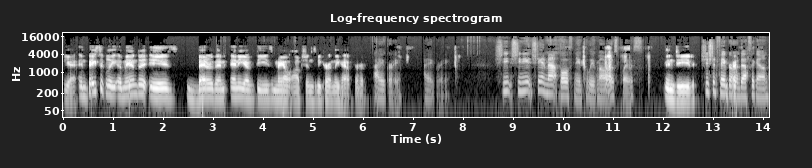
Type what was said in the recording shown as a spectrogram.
Yeah, and basically, Amanda is better than any of these male options we currently have for her. I agree. I agree. She she need she and Matt both need to leave Melrose Place. Indeed. She should fake her own death again.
